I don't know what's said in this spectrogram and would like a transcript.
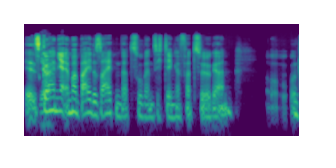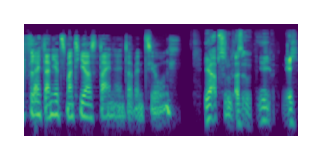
es gehören ja. ja immer beide Seiten dazu, wenn sich Dinge verzögern. Und vielleicht dann jetzt, Matthias, deine Intervention. Ja, absolut. Also ich,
